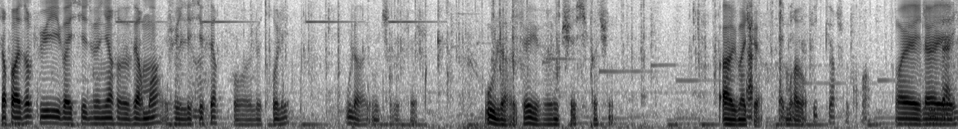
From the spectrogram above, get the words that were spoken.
Genre par exemple lui il va essayer de venir euh, vers moi, je vais le laisser faire pour le troller. Oula, il me tire des flèches. Oula, là il veut me tuer s'il continue. Ah il m'a Ah, tué, Eh bravo. plus de cœur je crois. Ouais, là, Il il, died.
